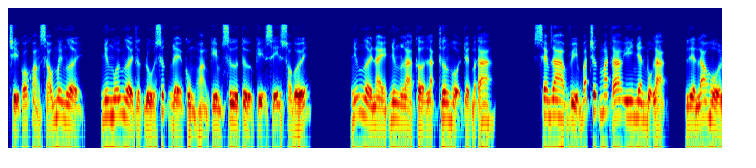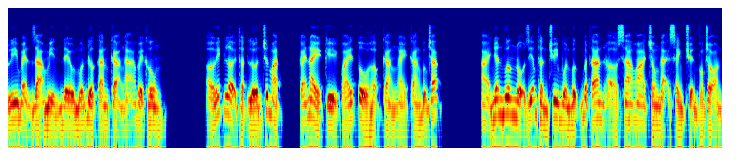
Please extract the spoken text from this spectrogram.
chỉ có khoảng sáu mươi người, nhưng mỗi người thực đủ sức để cùng hoàng kim sư tử kỵ sĩ so với. Những người này nhưng là cờ lạc thương hội tuyệt mật ta xem ra vì bắt trước mắt a y nhân bộ lạc, liền lao hồ ly bẹn dạ mìn đều muốn được ăn cả ngã về không ở ích lợi thật lớn trước mặt, cái này kỳ quái tổ hợp càng ngày càng vững chắc. Hải nhân vương nộ diễm thần truy buồn bực bất an ở xa hoa trong đại sành chuyển vòng tròn.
